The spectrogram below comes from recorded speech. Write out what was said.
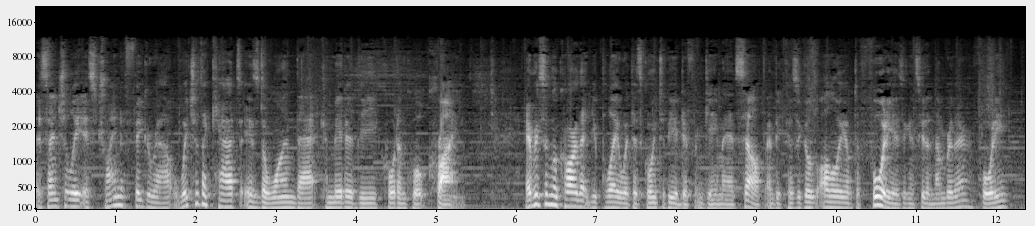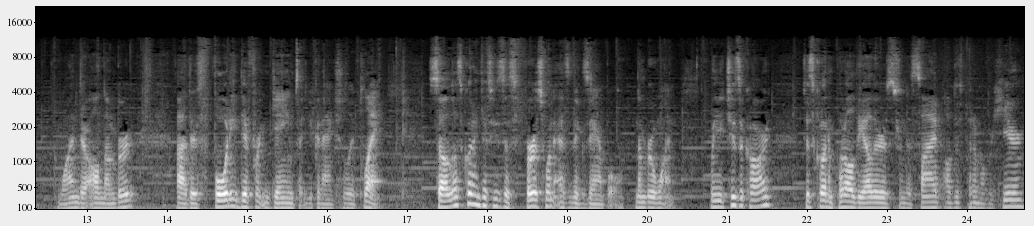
essentially is trying to figure out which of the cats is the one that committed the quote unquote crime. Every single card that you play with is going to be a different game in itself, and because it goes all the way up to 40, as you can see the number there 40, 1, they're all numbered. Uh, there's 40 different games that you can actually play. So let's go ahead and just use this first one as an example. Number one, when you choose a card, just go ahead and put all the others on the side. I'll just put them over here,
